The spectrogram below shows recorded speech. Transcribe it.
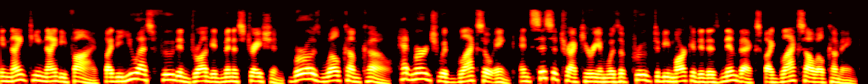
in 1995, by the U.S. Food and Drug Administration, Burroughs Wellcome Co. had merged merged with Glaxo Inc., and cisatracurium was approved to be marketed as Nimbex by GlaxoWellcome Inc.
